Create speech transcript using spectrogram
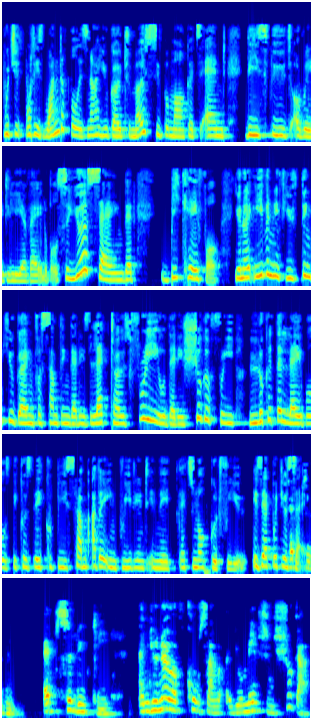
Which is what is wonderful is now you go to most supermarkets and these foods are readily available. So you're saying that be careful. You know, even if you think you're going for something that is lactose free or that is sugar free, look at the labels because there could be some other ingredient in there that's not good for you. Is that what you're Absolutely. saying? Absolutely. And you know, of course, you mentioned sugar.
